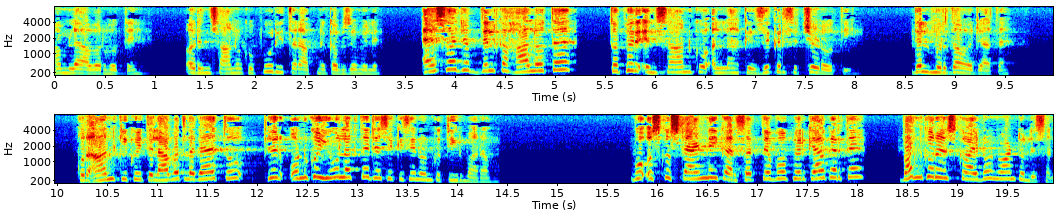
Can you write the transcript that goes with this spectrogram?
حملہ آور ہوتے ہیں۔ اور انسانوں کو پوری طرح اپنے قبضے ملے ایسا جب دل کا حال ہوتا ہے، تو پھر انسان کو اللہ کے ذکر سے چڑ ہوتی دل مردہ ہو جاتا ہے۔ قرآن کی کوئی تلاوت لگائے تو پھر ان کو یوں لگتا ہے جیسے کسی نے ان کو تیر مارا ہو۔ وہ اس کو سٹینڈ نہیں کر سکتے، وہ پھر کیا کرتے ہیں؟ بند کرو اس کو I don't want to listen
